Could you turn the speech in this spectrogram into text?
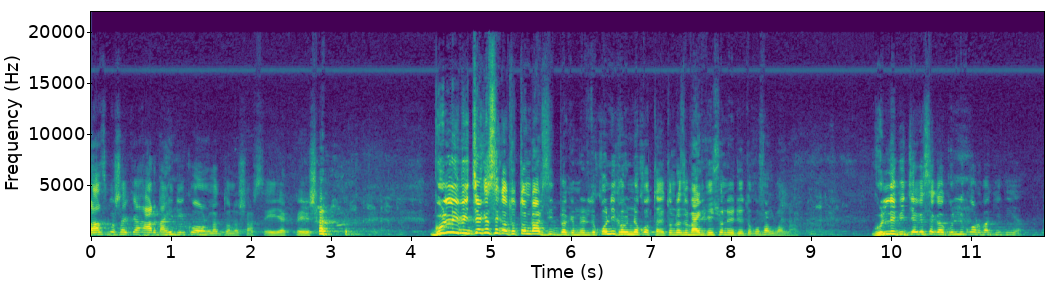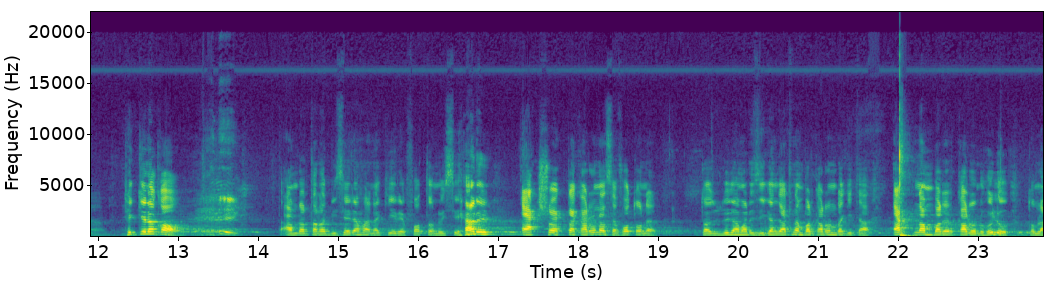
রাজমশাইকে আর বাহিনী কোন লাগতো না সারছে এই একটা সার গুল্লি বিজ্জা গেছে কত? তোমরা আর জিতবা কেমন? এটা তো কোনি খাই না কোথায় তোমরা যে বাইরে খাইছো না এটা তো কোফাল বালা গুল্লি বিজ্জা গেছে গা গুল্লি করবা কি দিয়া? ঠিক কিনা কও? আমরা তারা বিচাইরা পায় না কে রে ফতন হইছে? আরে একশো একটা কারণ আছে ফতনের। তো যদি আমার জিগান এক নাম্বার কারণটা কি তা? এক নাম্বারের কারণ হইল তোমরা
